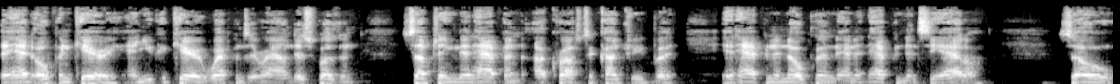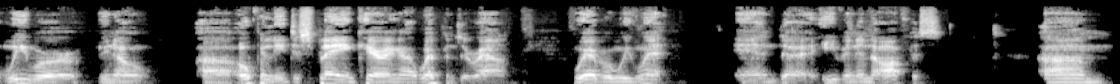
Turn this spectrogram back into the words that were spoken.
they had open carry and you could carry weapons around. This wasn't something that happened across the country, but it happened in Oakland and it happened in Seattle. So we were, you know, uh, openly displaying carrying our weapons around wherever we went, and uh, even in the office. Um,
